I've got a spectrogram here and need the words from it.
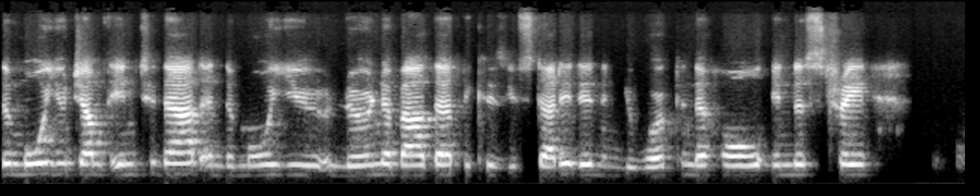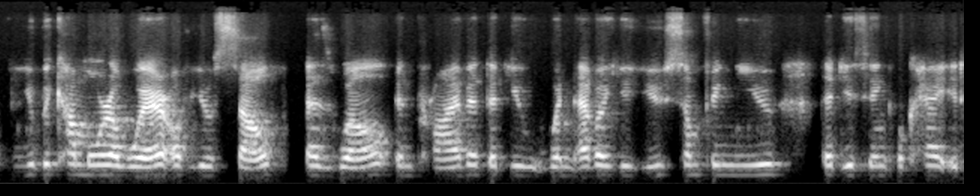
the more you jumped into that and the more you learn about that because you studied it and you worked in the whole industry you become more aware of yourself as well in private that you whenever you use something new that you think okay it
